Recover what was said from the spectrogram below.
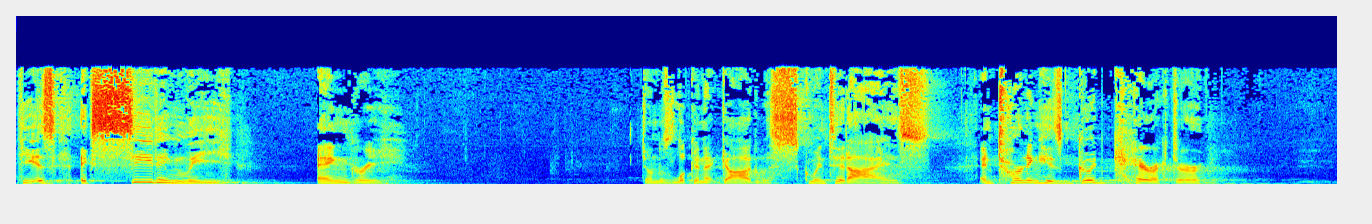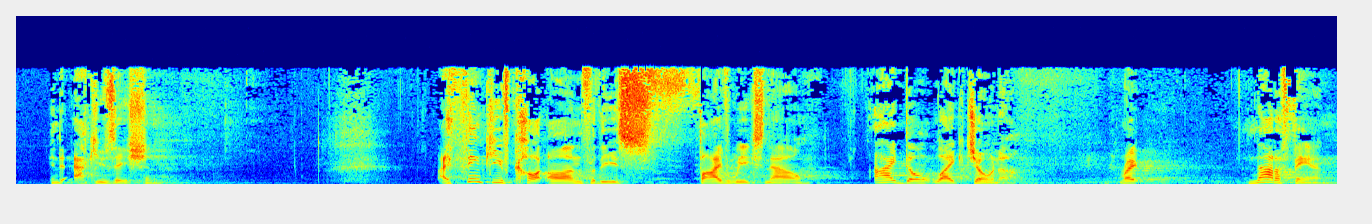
He is exceedingly angry. Jonah's looking at God with squinted eyes and turning his good character into accusation. I think you've caught on for these five weeks now. I don't like Jonah, right? Not a fan.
